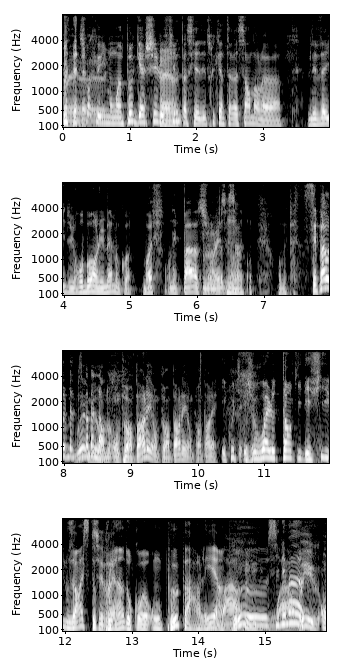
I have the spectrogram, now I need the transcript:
Ouais, Je crois ouais, qu'ils ouais. m'ont un peu gâché le Ouais, film ouais. parce qu'il y a des trucs intéressants dans la l'éveil du robot en lui-même quoi. Bref, on n'est pas sur c'est ça. on n'est pas c'est pas, pas maintenant. on, on peut en parler, on peut en parler, on peut en parler. Écoute, je vois le temps qui défile, il nous en reste C'est plein, donc euh, on peut parler un peu euh, cinéma. Oui, on,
